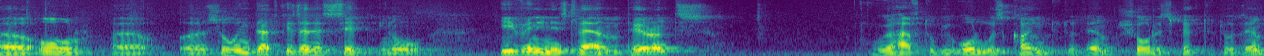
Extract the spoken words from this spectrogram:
uh, or uh, uh, so in that case, as I said, you know, even in Islam, parents we have to be always kind to them, show respect to them.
